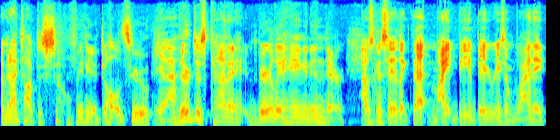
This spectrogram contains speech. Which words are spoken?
i mean i talk to so many adults who Yeah. they're just kind of barely hanging in there I was gonna say like that might be a big reason why they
